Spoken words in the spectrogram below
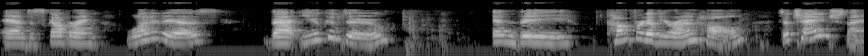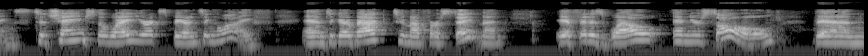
and discovering what it is that you can do in the comfort of your own home to change things, to change the way you're experiencing life. And to go back to my first statement, if it is well in your soul, then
